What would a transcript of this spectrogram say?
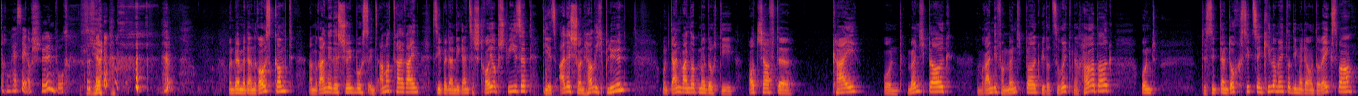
Darum heißt er ja auch Schönbuch. Ja. Und wenn man dann rauskommt, am Rande des Schönbuchs ins Ammertal rein, sieht man dann die ganze Streuobstwiese, die jetzt alles schon herrlich blühen. Und dann wandert man durch die Ortschaften Kai und Mönchberg, am Rande von Mönchberg wieder zurück nach Herberg. Und das sind dann doch 17 Kilometer, die man da unterwegs war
